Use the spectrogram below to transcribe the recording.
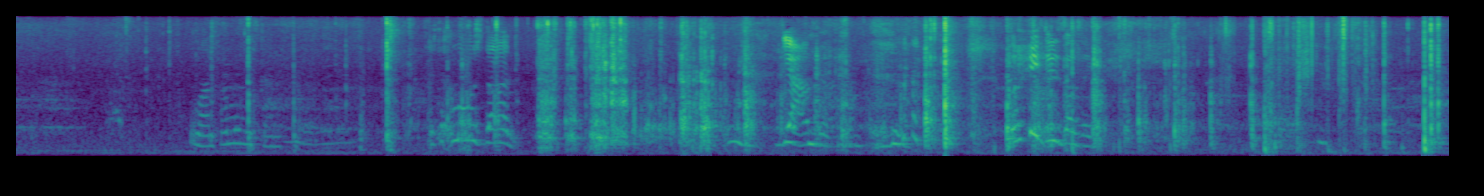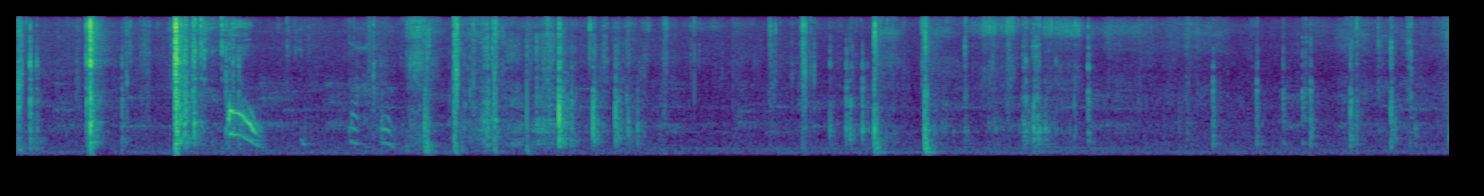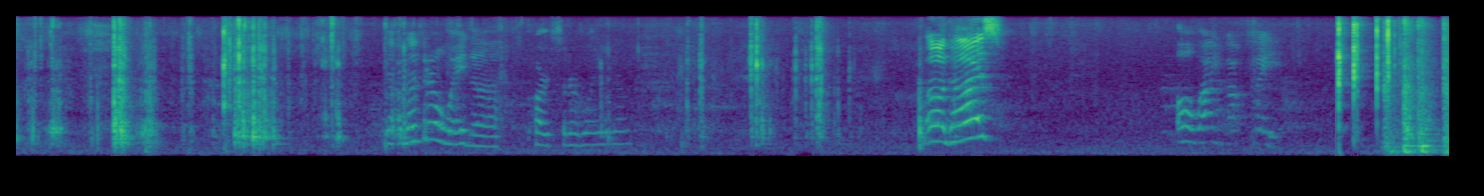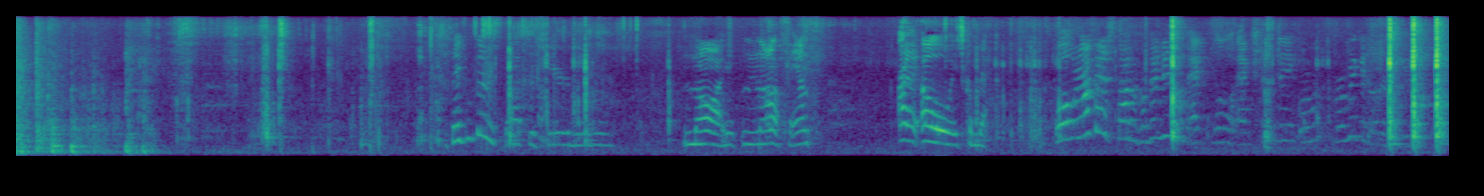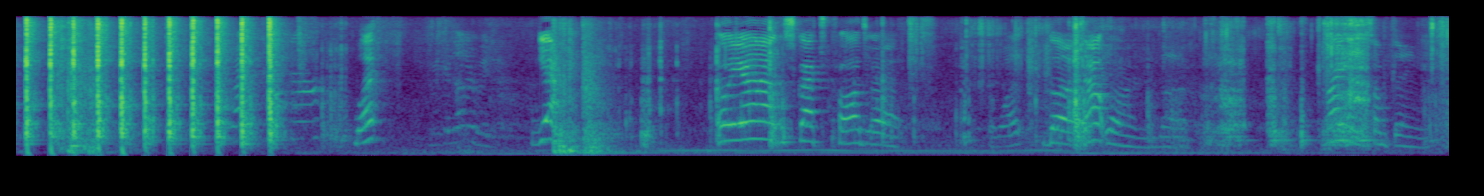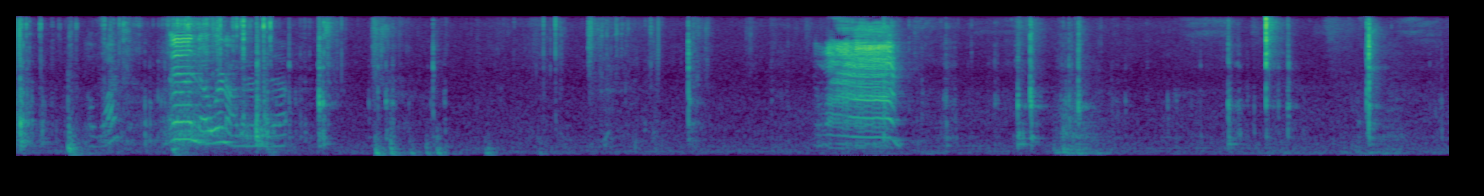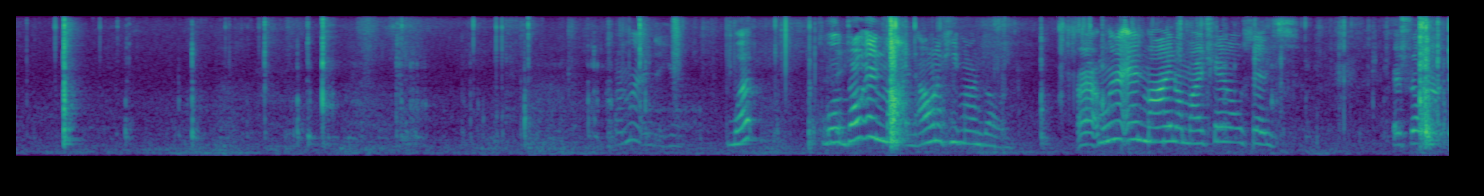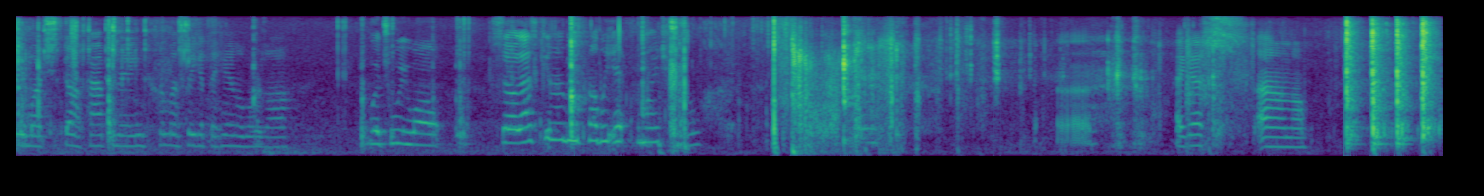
Hold on, I'm almost done. I said I'm almost done. Yeah, I'm doing something. Something. Oh! I'm gonna throw away the parts that are laying around. Uh, guys. Wow, you got wait. I think we're gonna stop this here tomorrow. No, I'm not a fan. I always come back. Well, we're not gonna stop it. We're gonna do some ex- little extra thing. We're, we're making another video. What? Make another video. Yeah. Oh yeah, the scratch project. The what? The that one. Something. A what? And no, we're not gonna do that. I'm gonna end it here. What? Well, don't end mine. I want to keep mine going. All right, I'm gonna end mine on my channel since there's really not be much stuff happening unless we get the handlebars off. Which we won't. So that's gonna be probably it for my channel. Uh, I guess I don't know.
